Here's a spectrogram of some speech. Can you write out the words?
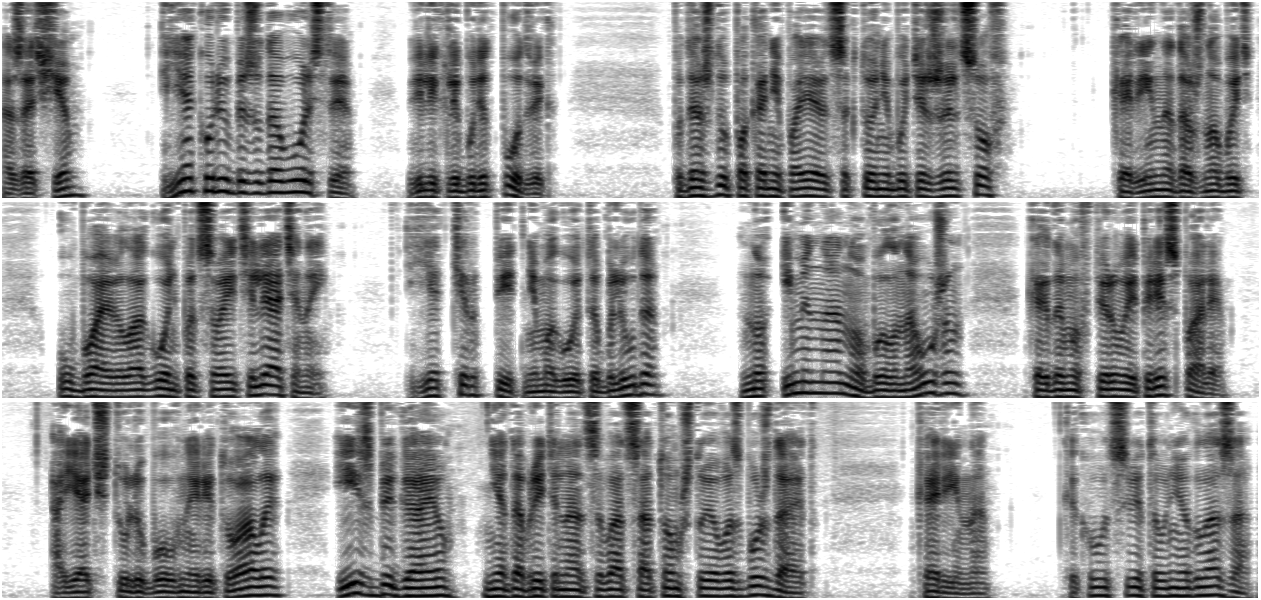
А зачем? Я курю без удовольствия. Велик ли будет подвиг? Подожду, пока не появится кто-нибудь из жильцов. Карина, должно быть, убавил огонь под своей телятиной. Я терпеть не могу это блюдо, но именно оно было на ужин, когда мы впервые переспали. А я чту любовные ритуалы и избегаю неодобрительно отзываться о том, что ее возбуждает. Карина. Какого цвета у нее глаза?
